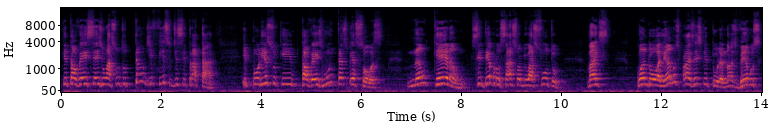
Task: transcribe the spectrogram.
que talvez seja um assunto tão difícil de se tratar. E por isso que talvez muitas pessoas não queiram se debruçar sobre o assunto, mas quando olhamos para as escrituras, nós vemos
